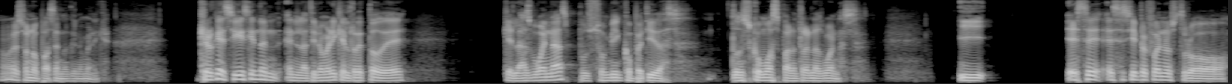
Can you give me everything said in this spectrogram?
¿no? Eso no pasa en Latinoamérica. Creo que sigue siendo en, Latinoamérica el reto de que las buenas pues, son bien competidas. Entonces, ¿cómo haces para entrar en las buenas? Y ese, ese siempre fue nuestro,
